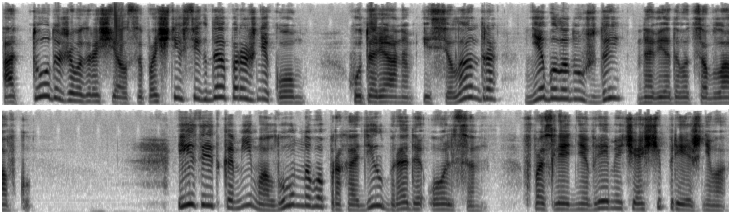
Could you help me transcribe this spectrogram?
Оттуда же возвращался почти всегда порожняком, Хуторянам из Селандра не было нужды наведываться в лавку. Изредка мимо лунного проходил Брэде Ольсен, в последнее время чаще прежнего.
